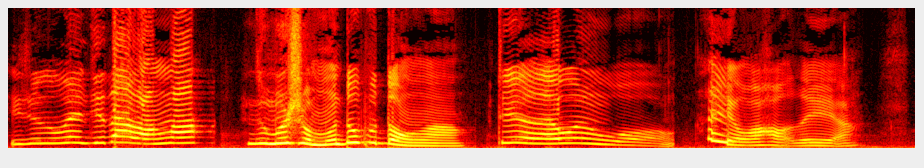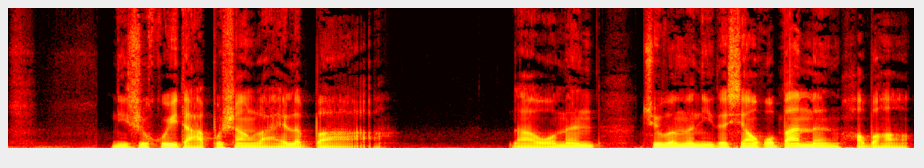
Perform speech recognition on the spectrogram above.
你是个问题大王吗？你怎么什么都不懂啊？接下来问我，哎呀，我好累呀！你是回答不上来了吧？那我们去问问你的小伙伴们好不好？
